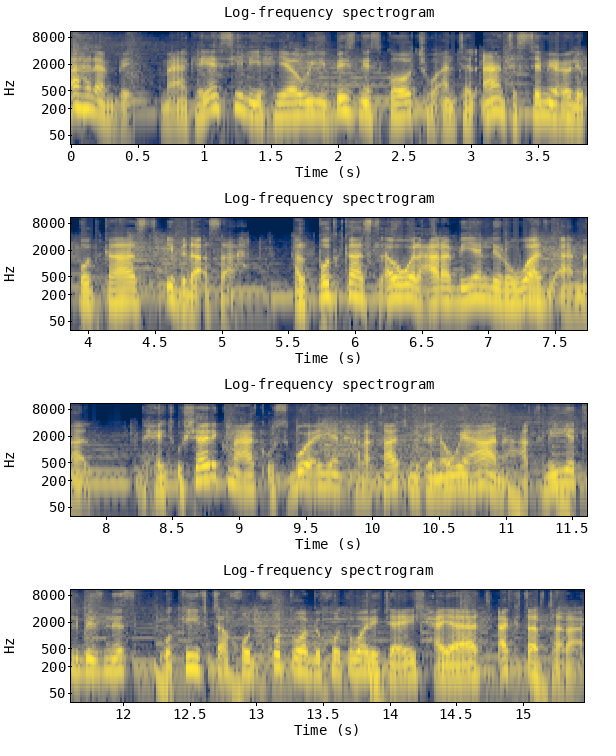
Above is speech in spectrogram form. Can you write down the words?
أهلا بك. معك ياسي اليحيوي business coach وأنت الآن تستمع لبودكاست ابدأ صح. البودكاست الأول عربيا لرواد الأعمال بحيث أشارك معك أسبوعيا حلقات متنوعة عن عقلية ال business وكيف تأخذ خطوة بخطوة لتعيش حياة أكثر ثراء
